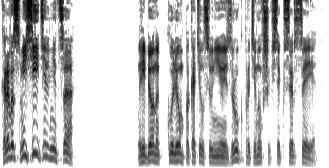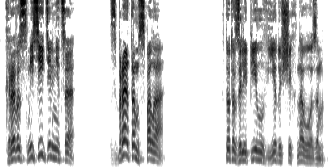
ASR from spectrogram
Кровосмесительница!» Ребенок кулем покатился у нее из рук, протянувшихся к Серсее. «Кровосмесительница! С братом спала!» Кто-то залепил в едущих навозом.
